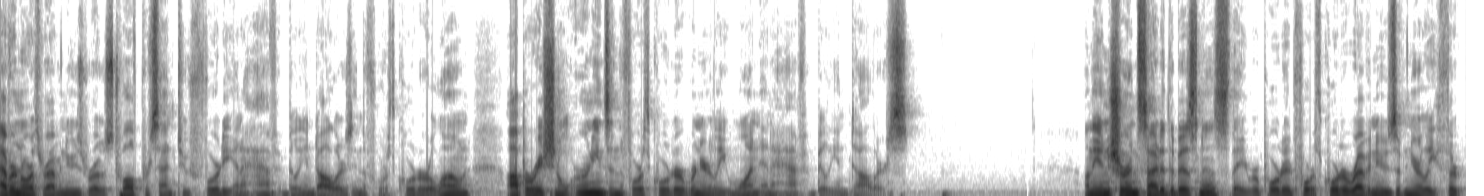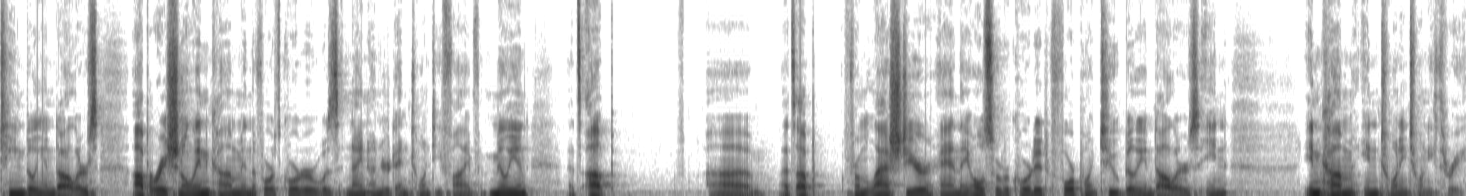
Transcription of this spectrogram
Evernorth revenues rose 12% to $40.5 billion in the fourth quarter alone. Operational earnings in the fourth quarter were nearly $1.5 billion. On the insurance side of the business, they reported fourth quarter revenues of nearly $13 billion. Operational income in the fourth quarter was 925 million. That's up. Uh, that's up from last year, and they also recorded $4.2 billion in income in 2023.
